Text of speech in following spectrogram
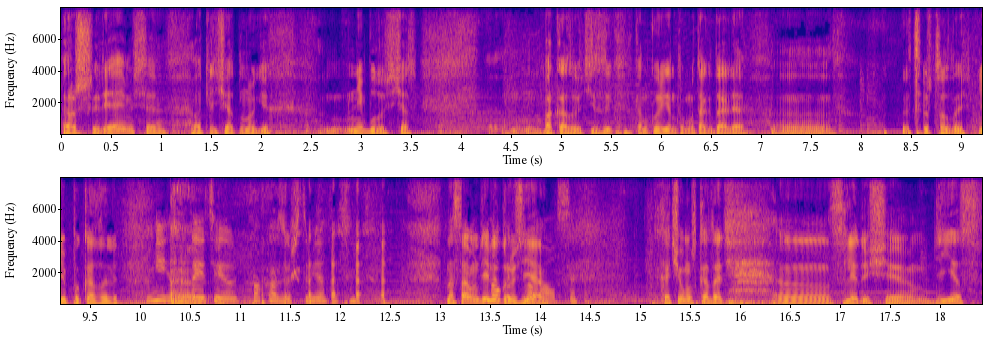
расширяемся, в отличие от многих. Не буду сейчас э, показывать язык конкурентам и так далее. Это что значит? Мне показали. Нет, я тебе показываю, что меня На самом деле, друзья, сломался. Хочу вам сказать э, следующее. Диез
